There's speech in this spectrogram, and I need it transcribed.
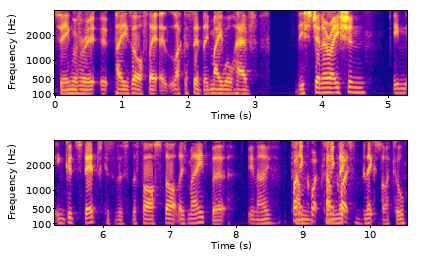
seeing whether it, it pays off. They, like I said, they may well have this generation in, in good stead because of the, the fast start they've made. But you know, Funny come, que- come funny next the next cycle.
